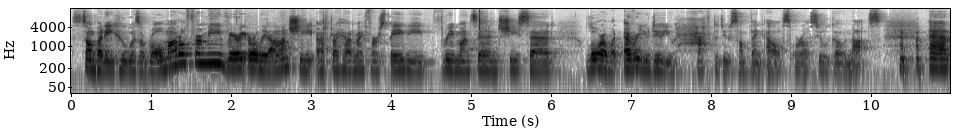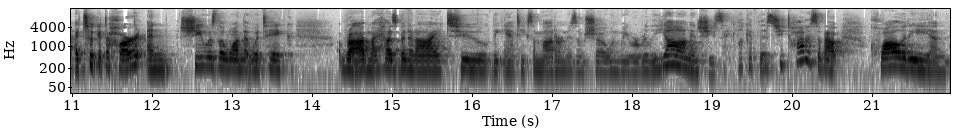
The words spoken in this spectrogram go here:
somebody who was a role model for me very early on. She, after I had my first baby, three months in, she said, Laura, whatever you do, you have to do something else or else you'll go nuts. and I took it to heart, and she was the one that would take Rob, my husband, and I to the Antiques and Modernism show when we were really young, and she said, "Look at this." She taught us about quality and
